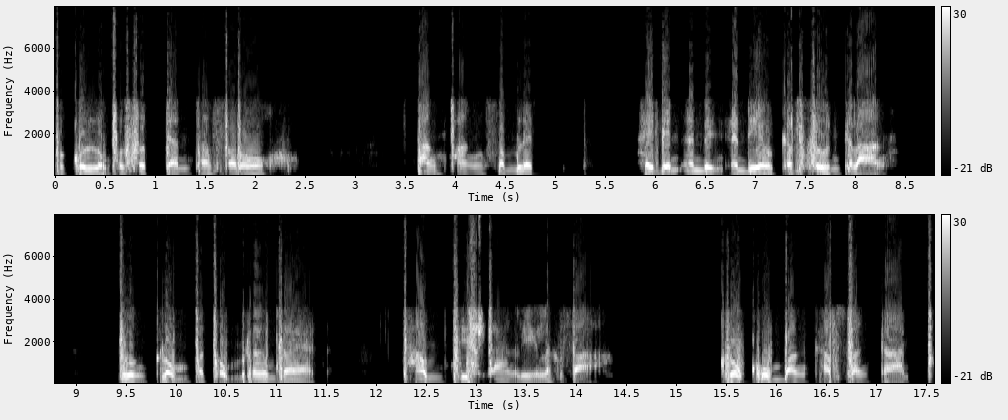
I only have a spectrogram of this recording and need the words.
พระคุณหลวงพ่อสดจันทสโร ตั้งผังสำเร็จ ให้เป็นอันหนึ่งอันเดียวกับศูนย์กลาง ดวงกลมปฐมเริ่มแรกทำที่สร้างเลี้ยงรักษา ควบคุมบังคับสั่งการท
